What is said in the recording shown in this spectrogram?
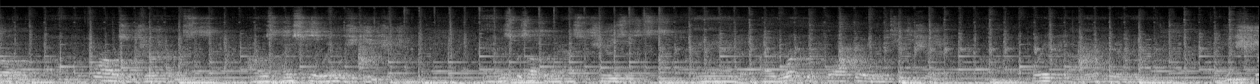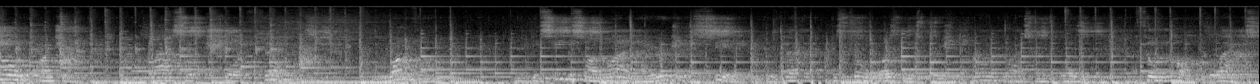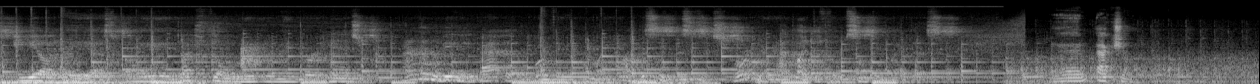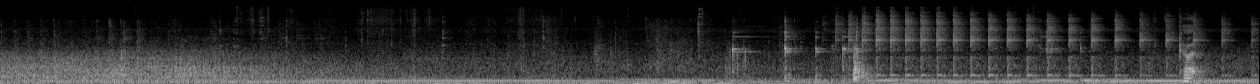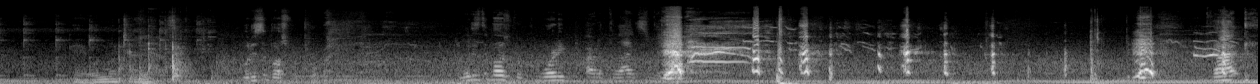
ago, uh, before I was a journalist, I was a high school English teacher. And this was up in Massachusetts. And I worked with a cooperating teacher, uh, great guy, and he showed a bunch of classic short films. One of them, you can see this online, I urge you to see it, because that, this film was the inspiration behind Glassman, was a film called Glass, G-L-A-S, by filmmaker named Bert Haanstra. I remember being in the back of the book thinking, oh my God, this is, this is extraordinary. I'd like to film something like this. And action. What is the most rewarding part of blacksmith? Cut.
